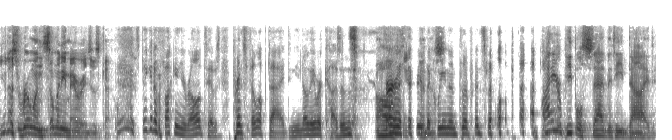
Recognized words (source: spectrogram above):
You just ruined so many marriages, Cal. Speaking of fucking your relatives, Prince Philip died. Did you know they were cousins? Oh, the goodness. Queen and the Prince Philip. Why are people sad that he died?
